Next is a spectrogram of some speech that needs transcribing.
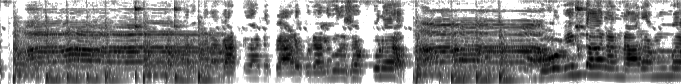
కట్టుకట్టు పేడకు నలుగురు చొప్పున గోవిందానన్నారమ్మ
